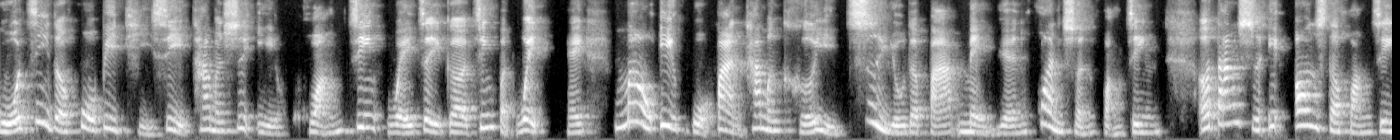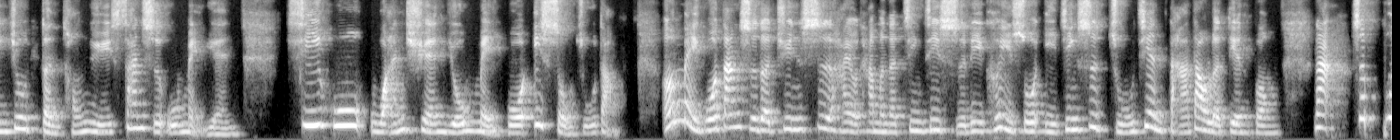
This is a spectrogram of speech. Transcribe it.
国际的货币体系，他们是以黄金为这个金本位，哎，贸易伙伴他们可以自由的把美元换成黄金，而当时一盎司的黄金就等同于三十五美元，几乎完全由美国一手主导。而美国当时的军事还有他们的经济实力，可以说已经是逐渐达到了巅峰。那这布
